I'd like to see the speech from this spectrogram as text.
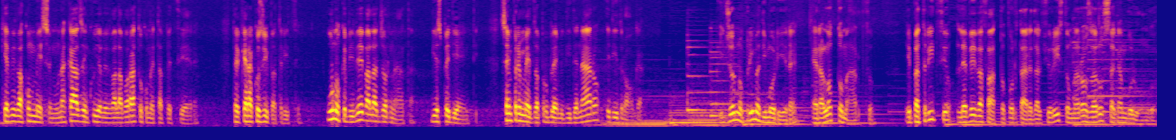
che aveva commesso in una casa in cui aveva lavorato come tappezziere. Perché era così Patrizio, uno che viveva alla giornata, di espedienti, sempre in mezzo a problemi di denaro e di droga. Il giorno prima di morire era l'8 marzo e Patrizio le aveva fatto portare dal fiorista una rosa rossa a gambo lungo.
